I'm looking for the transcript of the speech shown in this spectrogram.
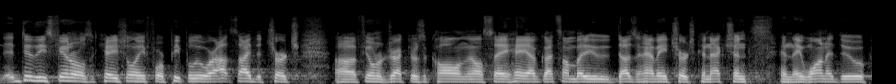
do these funerals occasionally for people who are outside the church. Uh, funeral directors will call and they'll say, Hey, I've got somebody who doesn't have any church connection and they want to do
